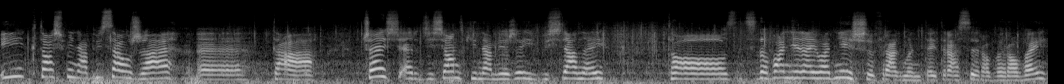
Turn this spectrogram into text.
I ktoś mi napisał, że e, ta część R10 na Mierzei Wiślanej to zdecydowanie najładniejszy fragment tej trasy rowerowej.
